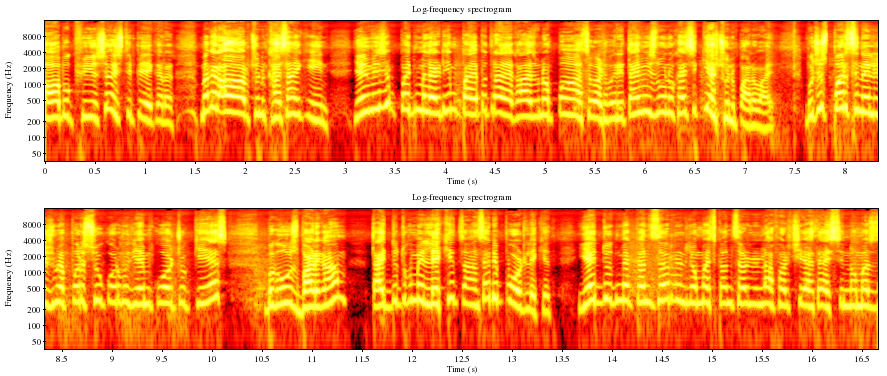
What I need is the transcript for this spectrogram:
आबुक फ़ीस ते पे कर मगर आब चुन खसान कहें ये वि पतम लटि पाइप त्रायक आज वो पाँच ठ वरी तम वि कह पर्वा बहुत पर्सनली मे परस्यू कोर्मुत ये कोचुक केस बह गोस बडगाम तत दुक मे लिखित ान सा रिपोर्ट लिखित। ये दुत मे कंसर्न जो कंसर्न नफर नमज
